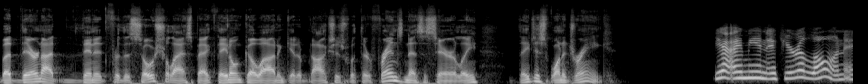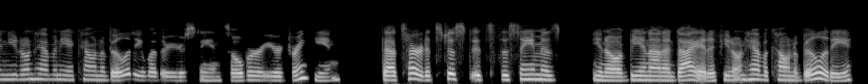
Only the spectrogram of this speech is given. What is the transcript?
but they're not then it for the social aspect. They don't go out and get obnoxious with their friends necessarily. They just want to drink. Yeah, I mean, if you're alone and you don't have any accountability, whether you're staying sober or you're drinking, that's hard. It's just, it's the same as, you know, being on a diet. If you don't have accountability,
